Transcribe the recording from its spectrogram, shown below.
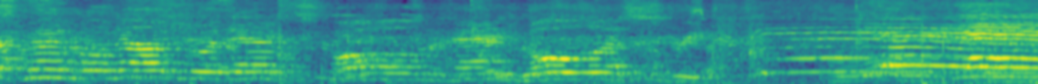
Morris men will now do a dance called Angola Street. Yay!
